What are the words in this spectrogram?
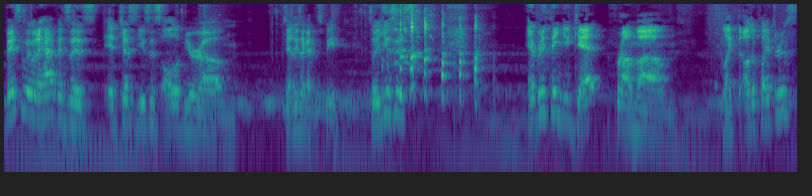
basically what happens is it just uses all of your um so at least I got the speed. So it uses everything you get from um like the other playthroughs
